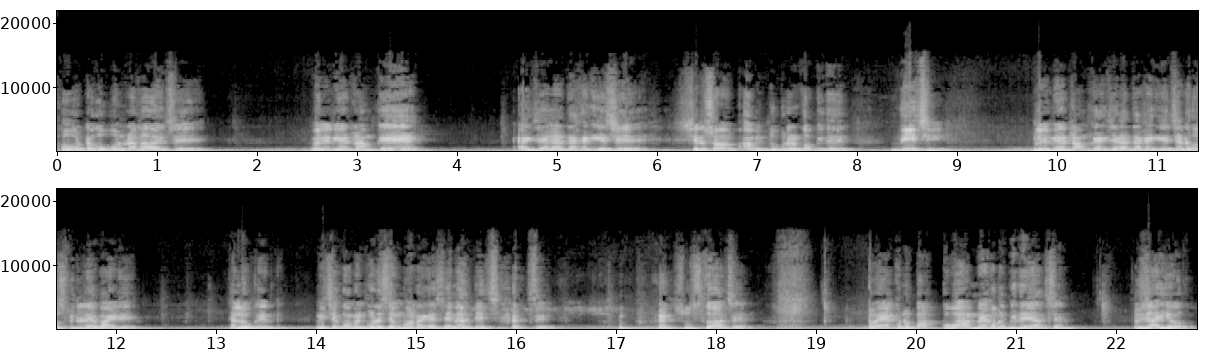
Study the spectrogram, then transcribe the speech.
খবরটা গোপন রাখা হয়েছে মেলানিয়া ট্রাম্পকে এক জায়গায় দেখা গিয়েছে সেটা সব আমি দুপুরের কপিতে দিয়েছি মেলানিয়া ট্রাম্পকে এক জায়গায় দেখা গিয়েছে একটা হসপিটালের বাইরে তা লোকের নিচে কমেন্ট করেছে মারা গেছে না বেঁচে আছে সুস্থ আছে তো এখনও বাক্যবান এখনও বিদে যাচ্ছেন। তো যাই হোক,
